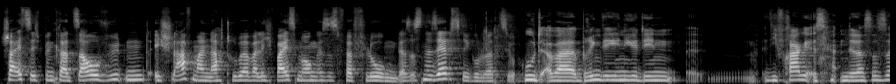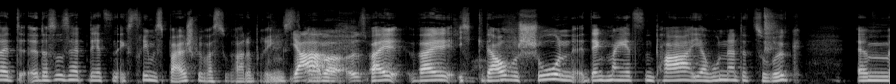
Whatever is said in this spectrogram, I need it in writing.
Scheiße, ich bin gerade sau wütend. Ich schlafe mal Nacht drüber, weil ich weiß, morgen ist es verflogen. Das ist eine Selbstregulation. Gut, aber bringt derjenige den äh, die Frage ist, das ist halt, das ist halt jetzt ein extremes Beispiel, was du gerade bringst. Ja, ähm, aber weil, weil ich glaube schon, denk mal jetzt ein paar Jahrhunderte zurück. Ähm,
